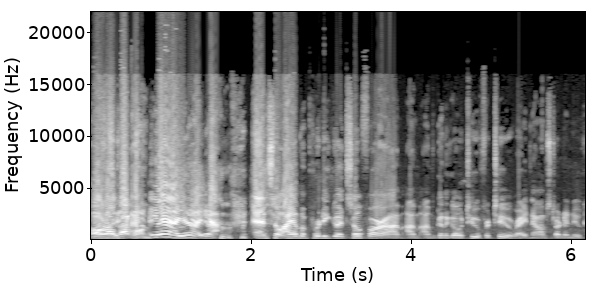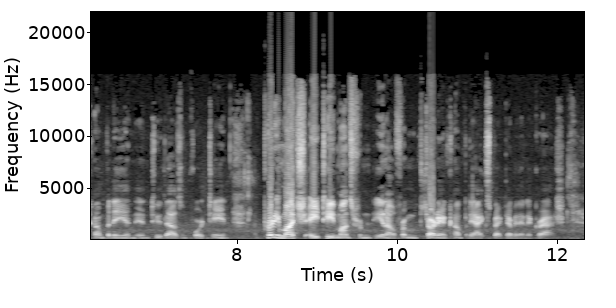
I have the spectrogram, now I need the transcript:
All right, that one. yeah, yeah, yeah. and so I have a pretty good. So far, I'm I'm, I'm going to go two for two. Right now, I'm starting a new company in, in 2014. Pretty much 18 months from you know from starting a company, I expect everything to crash.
